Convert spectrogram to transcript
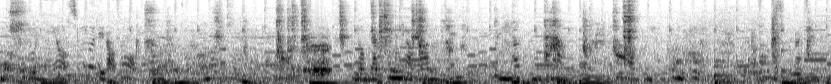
뭐 부분이에요. 식물이라서 이런 야채이라고 하는데 김 같은 거나 파 같은 거 조금씩까지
